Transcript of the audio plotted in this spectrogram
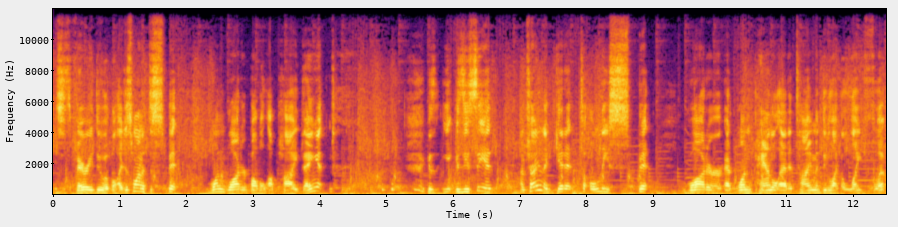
This is very doable. I just wanted to spit one water bubble up high. Dang it! Because you see it, I'm trying to get it to only spit water at one panel at a time and do like a light flip.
